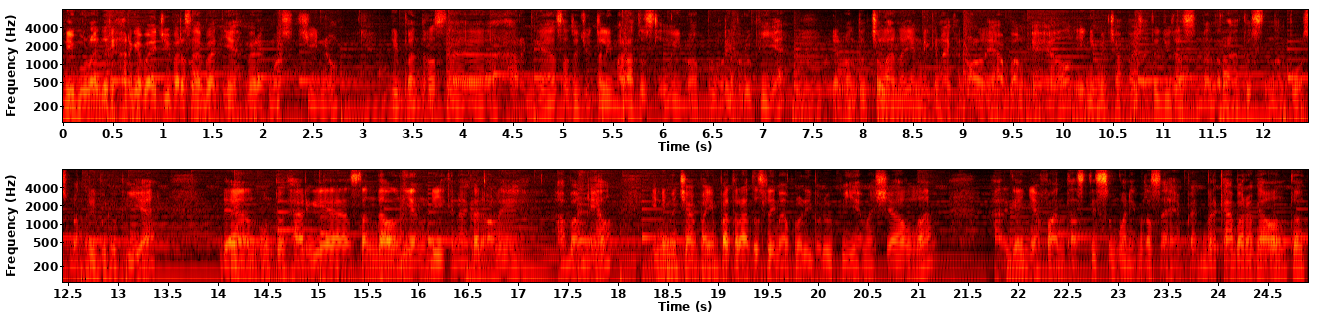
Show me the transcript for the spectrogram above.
Dimulai dari harga baju para sahabat ya merek Moschino dibanderol seharga Rp1.550.000 dan untuk celana yang dikenakan oleh Abang L ini mencapai Rp1.969.000 dan untuk harga sandal yang dikenakan oleh Abang L ini mencapai Rp450.000 Masya Allah Harganya fantastis semua nih persahabat Berkabarkah untuk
